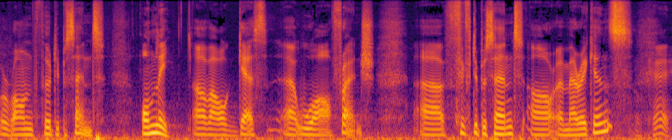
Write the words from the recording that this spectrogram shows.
around 30% only of our guests uh, who are French. Uh, 50% are Americans, okay.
